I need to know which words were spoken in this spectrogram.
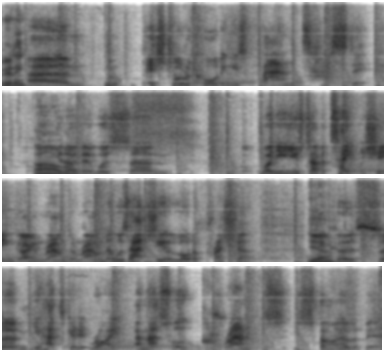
Really? Um, No? Digital recording is fantastic. Oh, you know, right. there was um, when you used to have a tape machine going round and round. There was actually a lot of pressure yeah. because um, you had to get it right, and that sort of cramped your style a bit.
